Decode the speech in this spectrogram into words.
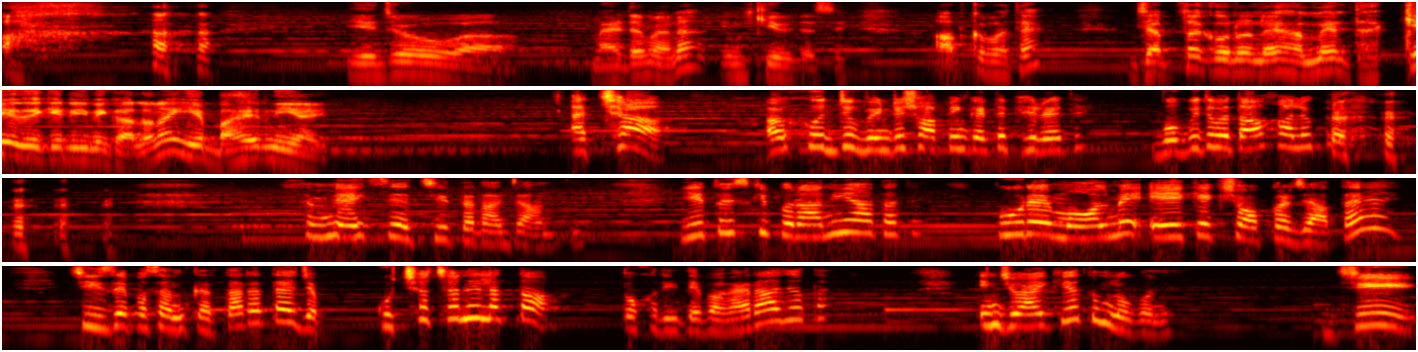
ये जो अ, मैडम है ना इनकी वजह से। आपको पता है जब तक उन्होंने हमें धक्के देके नहीं निकाला ना ये बाहर नहीं आई। अच्छा और खुद जो विंडो शॉपिंग करते फिर रहे थे वो भी तो बताओ खालू मैं इसे अच्छी तरह जानती ये तो इसकी पुरानी आदत है। पूरे मॉल में एक एक शॉप पर जाता है चीज़ें पसंद करता रहता है जब कुछ अच्छा नहीं लगता तो खरीदे बगैर आ जाता है। इंजॉय किया तुम लोगों ने? जी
